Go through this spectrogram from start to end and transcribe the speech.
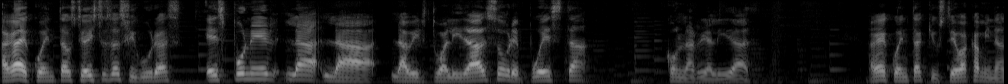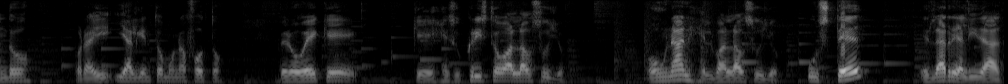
Haga de cuenta, usted ha visto esas figuras, es poner la, virtualidad sobrepuesta con la realidad. Haga de cuenta que usted va caminando por ahí y alguien toma una foto pero ve que, Jesucristo va al lado suyo, o un ángel va al lado suyo. Usted es la realidad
